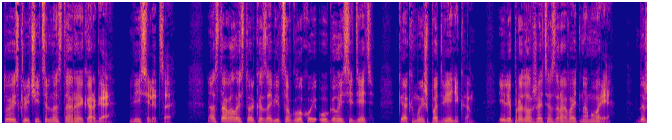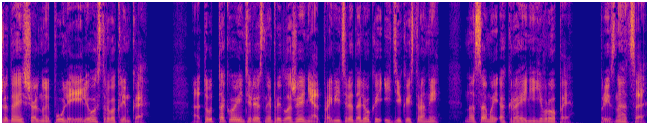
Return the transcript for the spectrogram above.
то исключительно старая корга, виселица. Оставалось только забиться в глухой угол и сидеть, как мышь под веником, или продолжать озоровать на море, дожидаясь шальной пули или острого клинка. А тут такое интересное предложение от правителя далекой и дикой страны, на самой окраине Европы. Признаться,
